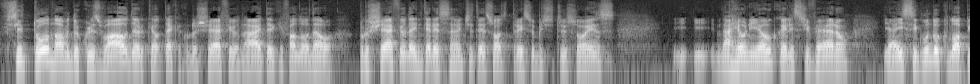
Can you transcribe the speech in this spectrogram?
Citou o nome do Chris Wilder, que é o técnico do Sheffield United, que falou: não, pro Sheffield é interessante ter só três substituições. E, e na reunião que eles tiveram, e aí, segundo o Klopp,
